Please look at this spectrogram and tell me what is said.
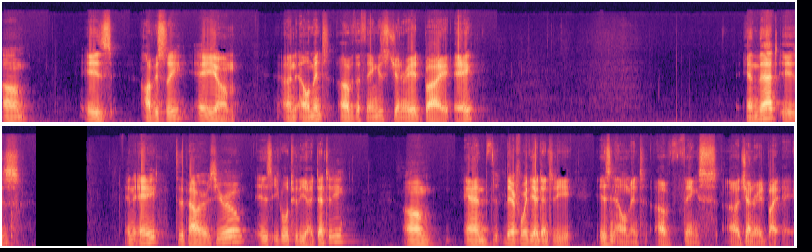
um, is obviously a, um, an element of the things generated by A. And that is an A to the power of 0 is equal to the identity. Um, and th therefore, the identity is an element of things uh, generated by A.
